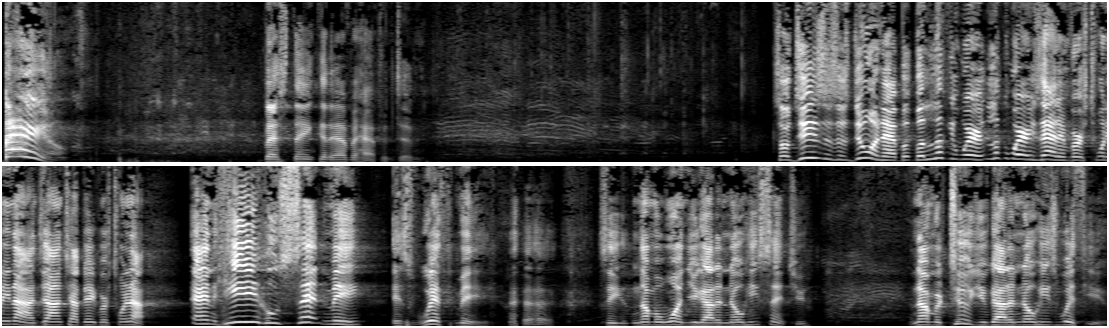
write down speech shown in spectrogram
Bam! Best thing could ever happen to me. So Jesus is doing that, but, but look at where look at where he's at in verse 29, John chapter 8, verse 29. And he who sent me is with me. See, number one, you got to know He sent you. Number two, you got to know He's with you.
